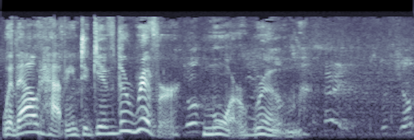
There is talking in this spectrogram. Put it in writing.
without having to give the river more room. Good job.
